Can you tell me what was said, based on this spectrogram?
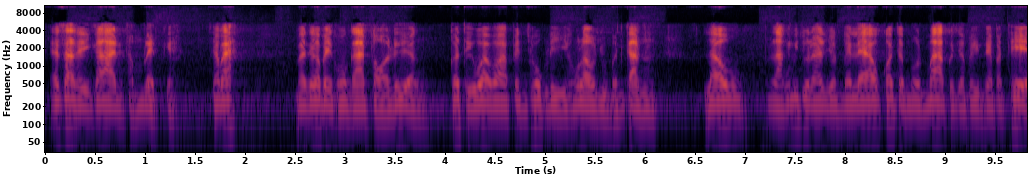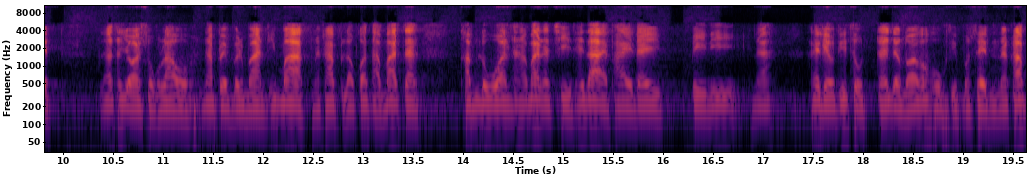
แอสตราเซเนกาสำเร็จไงใช่ไหมมันก็เป็นโครงการต่อเนื่อง ก็ถือว่าว่าเป็นโชคดีของเราอยู่เหมือนกัน แล้วหลังมิถุนายนไปแล้วก็จำนวนมากก็จะผลิตในประเทศ แล้วทยอยส่งเรานะเป็นปริมาณที่มากนะครับเราก็สามารถจะคำนวณสามารถจะฉีดให้ได้ภายในปีนี้นะให้เร็วที่สุดแต่อย่างน้อยก็ 60%นะครับ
